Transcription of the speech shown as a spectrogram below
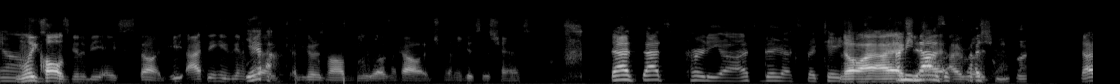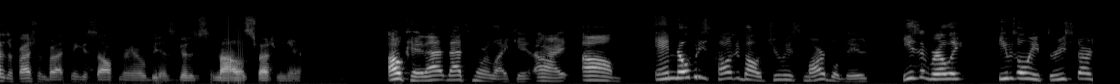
Um, Malik Hall is going to be a stud. He, I think he's going to be like, as good as Miles was in college when he gets his chance. That that's pretty. Uh, that's a big expectation. No, I, I, I actually, mean not I, as a I really- freshman, but not as a freshman, but I think his sophomore year will be as good as Miles' freshman year. okay, that that's more like it. All right. Um, and nobody's talking about Julius Marble, dude. He's a really. He was only a three-star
